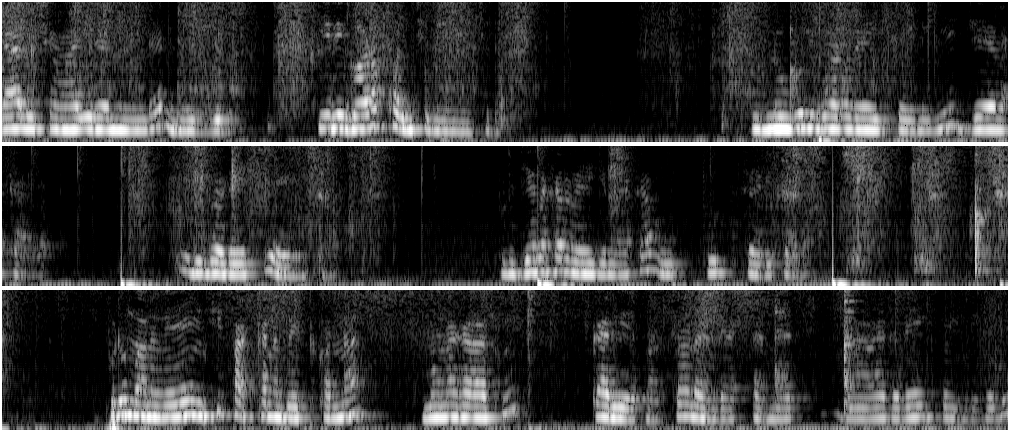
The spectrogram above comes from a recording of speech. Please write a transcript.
కాల్షియం ఐరన్ ఉండే నువ్వులు. ఇవి కూడా కొంచెం వేయించడం నువ్వులు కూడా వేగిపోయినవి జీలకర్ర. ఇది కూడా వేసి వేయించాం. ఇప్పుడు జీలకర్ర వేగినాక ఉప్పు సరిపడా. ఇప్పుడు మనం వేయించి పక్కన పెట్టుకున్న మునగాకు కరివేపాకు. చూడండి అట్లా బాగా వేగిపోయింది కదా.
